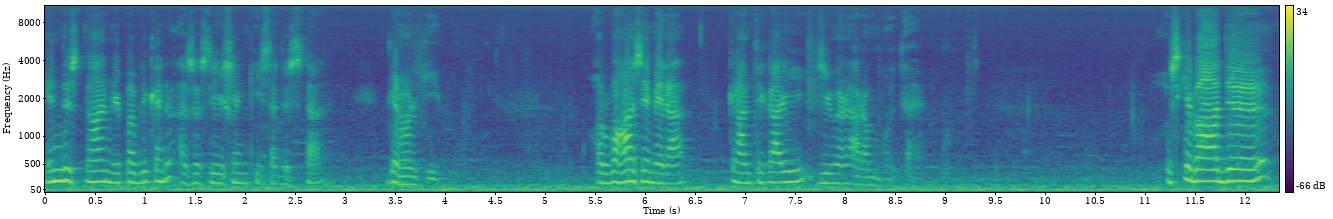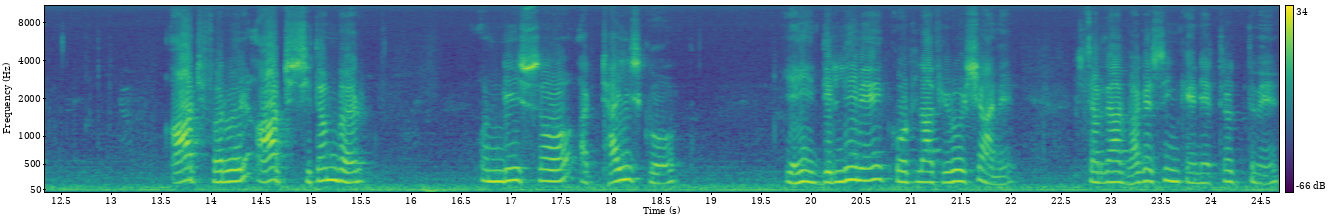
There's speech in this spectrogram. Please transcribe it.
हिंदुस्तान रिपब्लिकन एसोसिएशन की सदस्यता ग्रहण की। और वहाँ से मेरा क्रांतिकारी जीवन आरंभ होता है। उसके बाद 8 फरवरी 8 सितंबर 1928 को यहीं दिल्ली में कोटला फिरोज शाह में सरदार भगत सिंह के नेतृत्व में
